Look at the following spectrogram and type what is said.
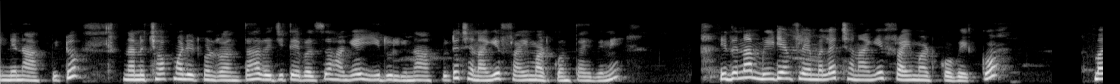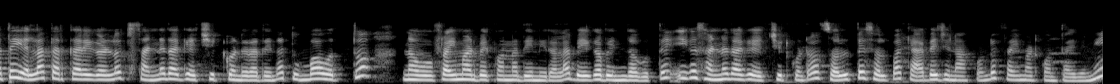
ಎಣ್ಣೆನ ಹಾಕ್ಬಿಟ್ಟು ನಾನು ಚಾಪ್ ಮಾಡಿ ಇಟ್ಕೊಂಡಿರೋಂತಹ ವೆಜಿಟೇಬಲ್ಸು ಹಾಗೆ ಈರುಳ್ಳಿನ ಹಾಕ್ಬಿಟ್ಟು ಚೆನ್ನಾಗಿ ಫ್ರೈ ಮಾಡ್ಕೊತಾ ಇದ್ದೀನಿ. ಇದನ್ನು ಮೀಡಿಯಂ ಫ್ಲೇಮಲ್ಲೇ ಚೆನ್ನಾಗಿ ಫ್ರೈ ಮಾಡ್ಕೋಬೇಕು. ಮತ್ತು ಎಲ್ಲ ತರಕಾರಿಗಳನ್ನೂ ಸಣ್ಣದಾಗಿ ಹೆಚ್ಚಿಟ್ಕೊಂಡಿರೋದ್ರಿಂದ ತುಂಬ ಹೊತ್ತು ನಾವು ಫ್ರೈ ಮಾಡಬೇಕು ಅನ್ನೋದೇನಿರಲ್ಲ, ಬೇಗ ಬೆಂದೋಗುತ್ತೆ. ಈಗ ಸಣ್ಣದಾಗಿ ಹೆಚ್ಚಿಟ್ಕೊಂಡ್ರೆ, ಸ್ವಲ್ಪ ಸ್ವಲ್ಪ ಕ್ಯಾಬೇಜನ್ನು ಹಾಕ್ಕೊಂಡು ಫ್ರೈ ಮಾಡ್ಕೊತಾ ಇದ್ದೀನಿ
